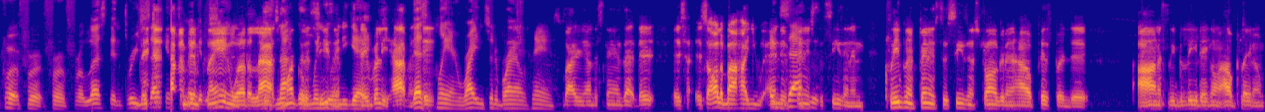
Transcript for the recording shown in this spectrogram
for for for, for less than three They seconds to haven't been playing well the last not month of the win you season. any They really haven't. That's They- playing right into the Browns' hands. everybody understands that they it's it's all about how you end and finish the season. And Cleveland finished the season stronger than how Pittsburgh did. I honestly believe they're gonna outplay them.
